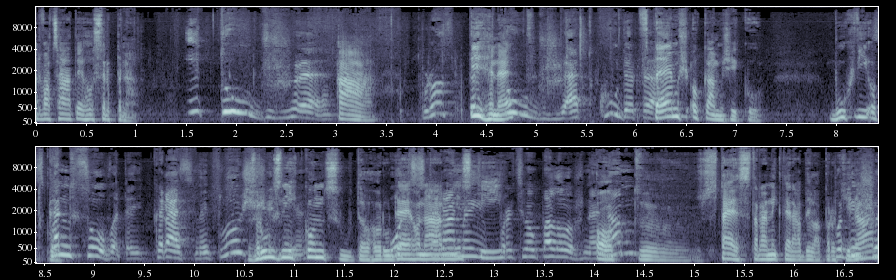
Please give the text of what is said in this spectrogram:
21. srpna. A i hned, v témž okamžiku, Bůh ví odkud. Z různých konců toho rudého náměstí, od, eh, z té strany, která byla proti nám,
